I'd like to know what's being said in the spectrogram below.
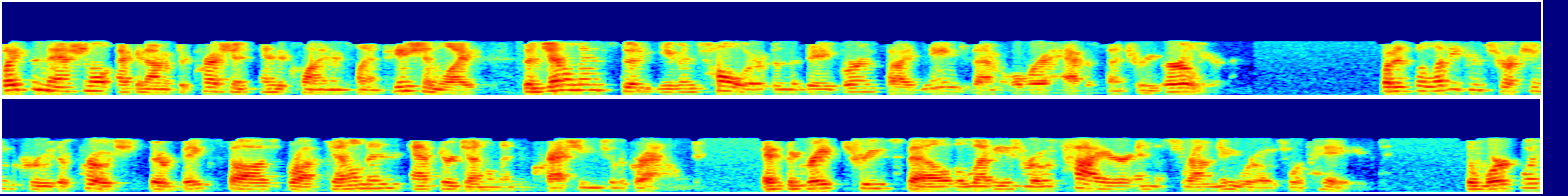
Despite the national economic depression and decline in plantation life, the gentlemen stood even taller than the day Burnside named them over a half a century earlier. But as the levee construction crews approached, their big saws brought gentleman after gentleman crashing to the ground. As the great trees fell, the levees rose higher and the surrounding roads were paved. The work was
